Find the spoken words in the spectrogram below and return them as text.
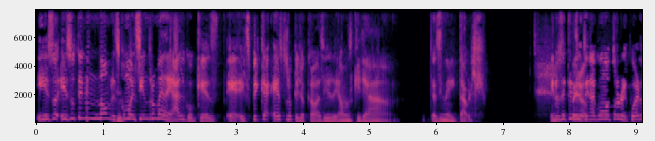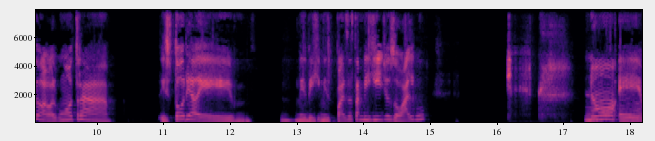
Y eso, eso tiene un nombre, es como el síndrome de algo, que es, eh, explica esto lo que yo acabo de decir, digamos que ya es inevitable. Y no sé si tiene algún otro recuerdo o alguna otra historia de mis, mis padres están viejillos o algo. No, eh,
